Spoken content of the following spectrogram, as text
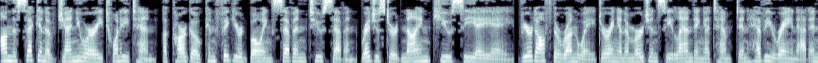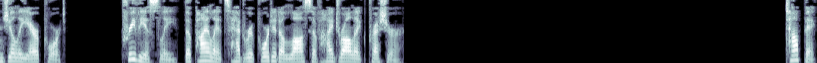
On 2 January 2010, a cargo-configured Boeing 727 registered 9Q CAA veered off the runway during an emergency landing attempt in heavy rain at N'djili Airport. Previously, the pilots had reported a loss of hydraulic pressure. Topic.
